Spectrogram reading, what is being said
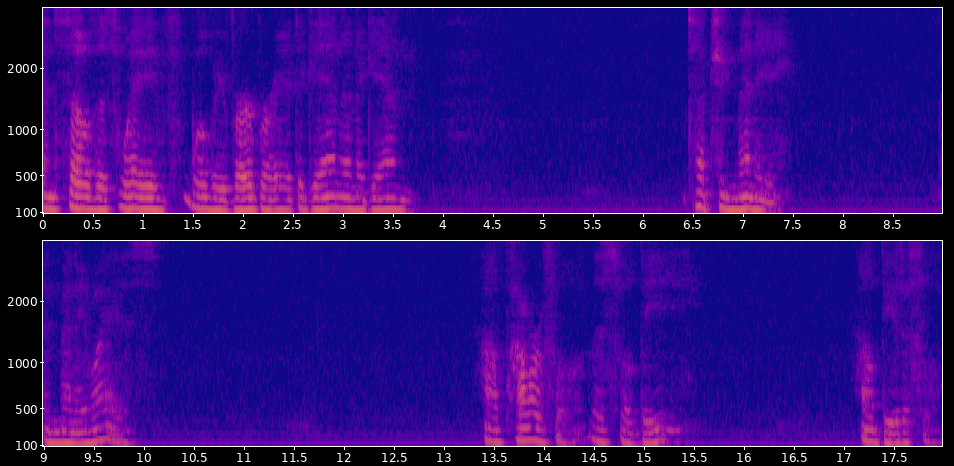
And so this wave will reverberate again and again, touching many in many ways. How powerful this will be, how beautiful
